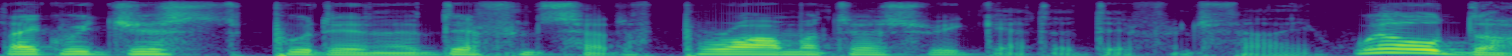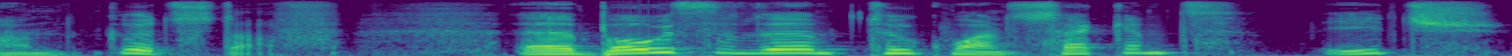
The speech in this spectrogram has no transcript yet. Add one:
Like we just put in a different set of parameters, we get a different value. Well done, good stuff. Uh, both of them took one second each.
